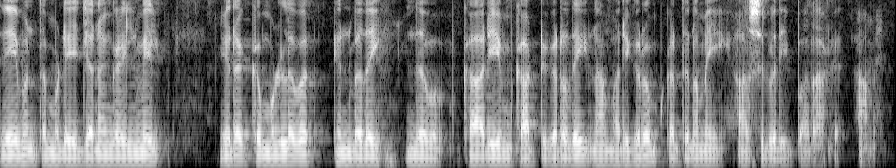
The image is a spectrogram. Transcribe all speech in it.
தேவன் தம்முடைய ஜனங்களின் மேல் இரக்கமுள்ளவர் என்பதை இந்த காரியம் காட்டுகிறதை நாம் அறிகிறோம். கர்த்தர் நம்மை ஆசிர்வதிப்பாராக. ஆமேன்.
